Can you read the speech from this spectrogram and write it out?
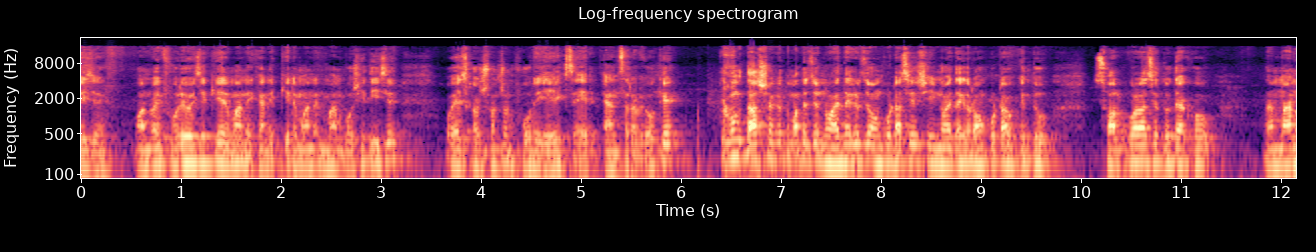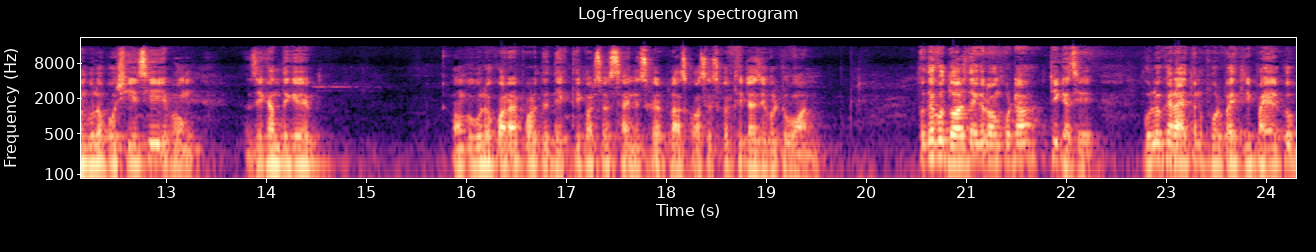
এই যে ওয়ান বাই ফোরে হয়েছে কে এর মান, এখানে কে এর মানের মান বসিয়ে দিয়েছে। ওয়াইস কনস্ট্রাকশন ফোর এক্সের অ্যান্সার হবে ওকে এবং তার সঙ্গে তোমাদের যে নয় দাগের যে অঙ্কটা আছে, সেই নয় দাগের অঙ্কটাও কিন্তু সলভ করা আছে। তো দেখো মানগুলো বসিয়েছি এবং যেখান থেকে অঙ্কগুলো করার পর তো দেখতেই পারছ sine square plus cos square theta is to one তো দেখো, দশ দাগের অঙ্কটা, ঠিক আছে? গোলকের আয়তন ফোর বাই থ্রি পাইয়ের খুব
